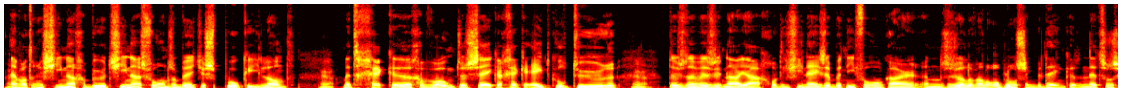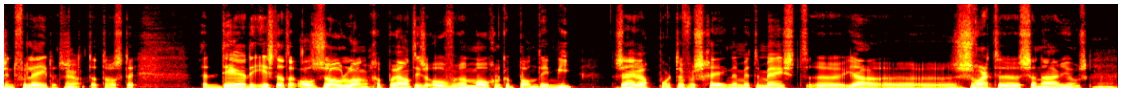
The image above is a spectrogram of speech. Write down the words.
Ja. En wat er in China gebeurt. China is voor ons een beetje spooky land. Ja. Met gekke gewoontes, zeker gekke eetculturen. Dus dan wist je, nou ja, god, die Chinezen hebben het niet voor elkaar. En ze zullen wel een oplossing bedenken. Net zoals in het verleden. Dus dat was het. Het derde is dat er al zo lang gepraat is over een mogelijke pandemie. Er zijn rapporten verschenen met de meest uh, ja, uh, zwarte scenario's. Mm -hmm.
